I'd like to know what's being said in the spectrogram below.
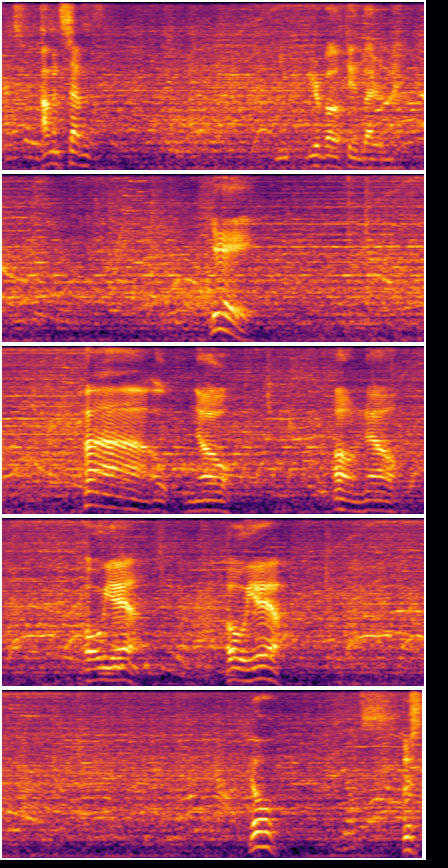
I sort of I'm in seventh. You, you're both doing better than me. Yay! Ah, oh no. Oh no. Oh yeah. Oh yeah. No. Just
